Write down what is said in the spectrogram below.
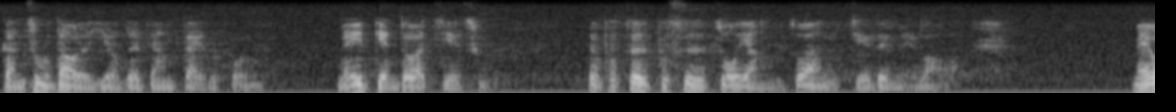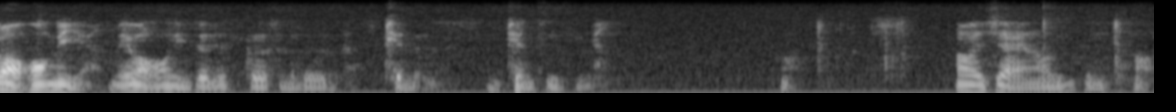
感触到了以后，再这样带着过来，每一点都要接触。这不，这不是做样子，做样子绝对没办法。没办法锋利啊，没办法锋利，这是割什么都骗人，骗自己啊。然后下来，然后嗯，好，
